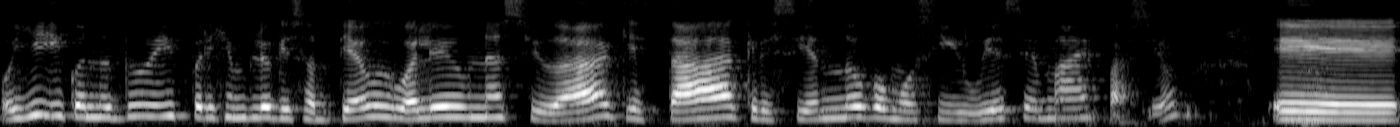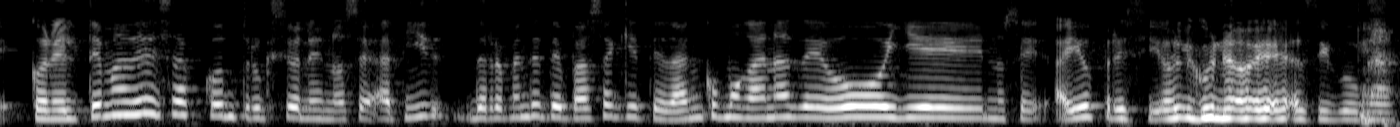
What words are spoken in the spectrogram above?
Oye, y cuando tú ves, por ejemplo, que Santiago igual es una ciudad que está creciendo como si hubiese más espacio, eh, con el tema de esas construcciones, no sé, a ti de repente te pasa que te dan como ganas de, oye, no sé, ¿hay ofrecido alguna vez así como,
